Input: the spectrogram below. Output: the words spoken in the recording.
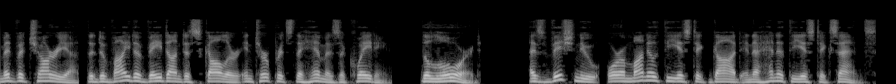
Madhvacharya, the Dvaita Vedanta scholar interprets the hymn as equating the Lord as Vishnu, or a monotheistic god in a henotheistic sense.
